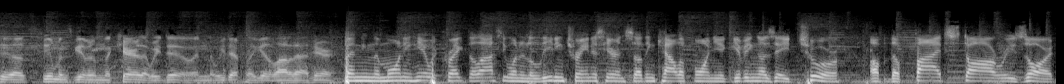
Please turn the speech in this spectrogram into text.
us humans giving them the care that we do, and we definitely get a lot of that here. spending the morning here with Craig Dollase, one of the leading trainers here in Southern California, giving us a tour of the five star resort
